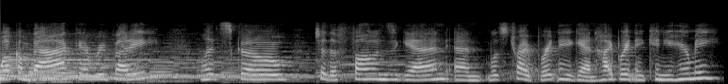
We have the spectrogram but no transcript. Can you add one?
Welcome back, everybody. Let's go to the phones again and let's try Brittany again. Hi, Brittany. Can you hear me?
